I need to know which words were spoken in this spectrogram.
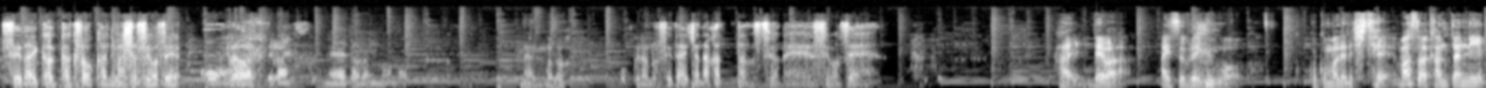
世代間格差を感じました。すいません。ですよね、多分今も。なるほど。僕らの世代じゃなかったんですよね。すいません。はい。では、アイスブレイクもここまでにして、まずは簡単に、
